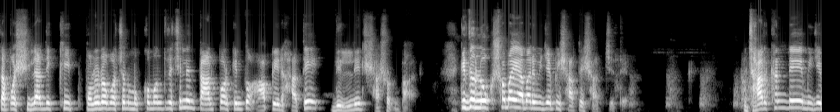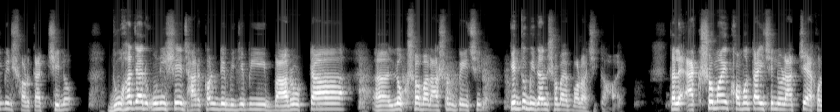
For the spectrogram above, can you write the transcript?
তারপর শিলা দীক্ষিত পনেরো বছর মুখ্যমন্ত্রী ছিলেন, তারপর কিন্তু আপের হাতে দিল্লির শাসনভার কিন্তু লোকসভায় আবার বিজেপি সাথে সাথে ঝাড়খণ্ডে বিজেপির সরকার ছিল দু হাজার উনিশে ঝাড়খণ্ডে বিজেপি বারোটা লোকসভার আসন পেয়েছিল, কিন্তু বিধানসভায় পরাজিত হয়। তাহলে এক সময় ক্ষমতায় ছিল রাজ্যে, এখন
